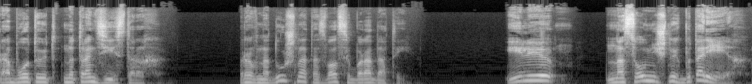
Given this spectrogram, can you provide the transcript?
работают на транзисторах», — равнодушно отозвался Бородатый. «Или на солнечных батареях».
